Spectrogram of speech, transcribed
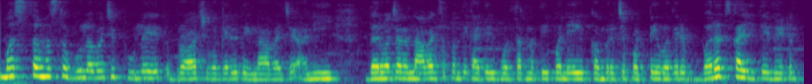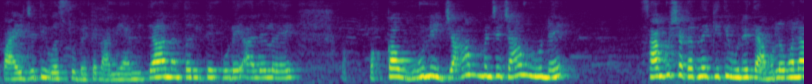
मस्त मस्त गुलाबाची फुलं आहेत. ब्रॉच वगैरे ते लावायचे आणि दरवाजाला लावायचं पण ते काहीतरी बोलतात ना ते पण एक कमरेचे पट्टे वगैरे. बरंच काही इथे भेटेल पाहिजे ती वस्तू भेटेल. आणि आम्ही त्यानंतर इथे पुढे आलेलो आहे. पक्का ऊन आहे जाम म्हणजे जाम ऊन आहे. सांगू शकत नाही किती ऊन आहे. त्यामुळं मला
